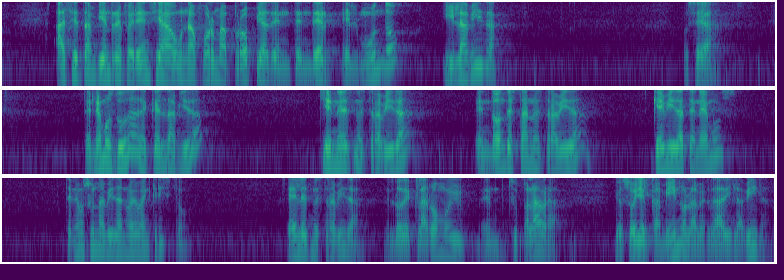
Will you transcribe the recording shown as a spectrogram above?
Hace también referencia a una forma propia de entender el mundo y la vida. O sea, ¿tenemos duda de qué es la vida? ¿Quién es nuestra vida? ¿En dónde está nuestra vida? ¿Qué vida tenemos? Tenemos una vida nueva en Cristo. Él es nuestra vida. Lo declaró muy en su palabra. Yo soy el camino, la verdad y la vida.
